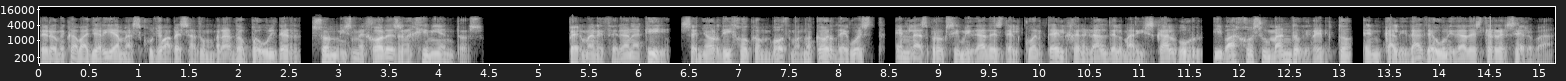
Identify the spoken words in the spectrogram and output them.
Pero mi caballería masculló apesadumbrado Poulter, son mis mejores regimientos. Permanecerán aquí, señor, dijo con voz monocorde West, en las proximidades del cuartel general del mariscal Burr, y bajo su mando directo, en calidad de unidades de reserva.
